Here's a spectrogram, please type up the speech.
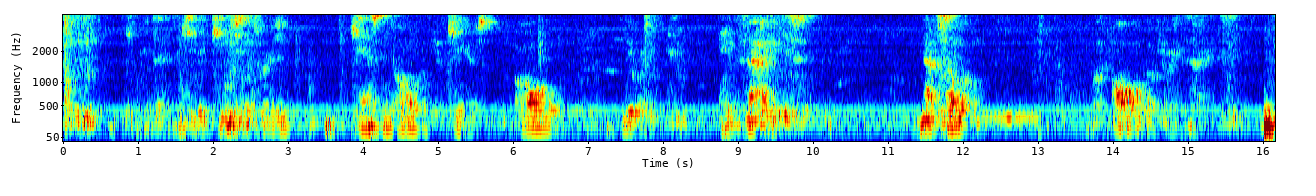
Read that in the King- King James Version. Casting all of your cares, all your an- anxieties, not some of them, but all of your anxieties. Amen.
